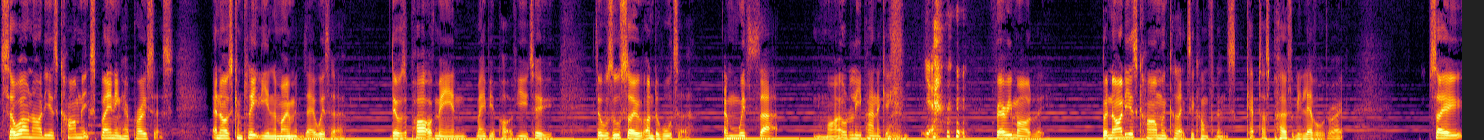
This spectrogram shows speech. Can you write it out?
So while Nadia is calmly explaining her process, and I was completely in the moment there with her, there was a part of me, and maybe a part of you too, that was also underwater, and with that, mildly panicking. Yeah. Very mildly. But Nadia's calm and collected confidence kept us perfectly leveled, right? So,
